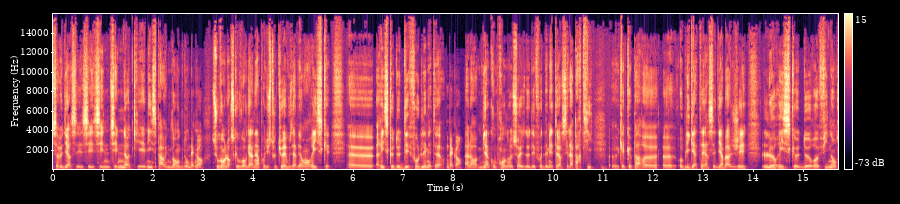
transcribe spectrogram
ça veut dire c'est une, note qui est émise par une banque. Donc on- souvent, lorsque vous regardez un produit structuré, vous avez en risque risque de défaut de l'émetteur. D'accord. Alors, bien comprendre ce risque de défaut de l'émetteur, c'est la partie, quelque part, obligataire, c'est dire, bah, j'ai le risque de refinancement,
